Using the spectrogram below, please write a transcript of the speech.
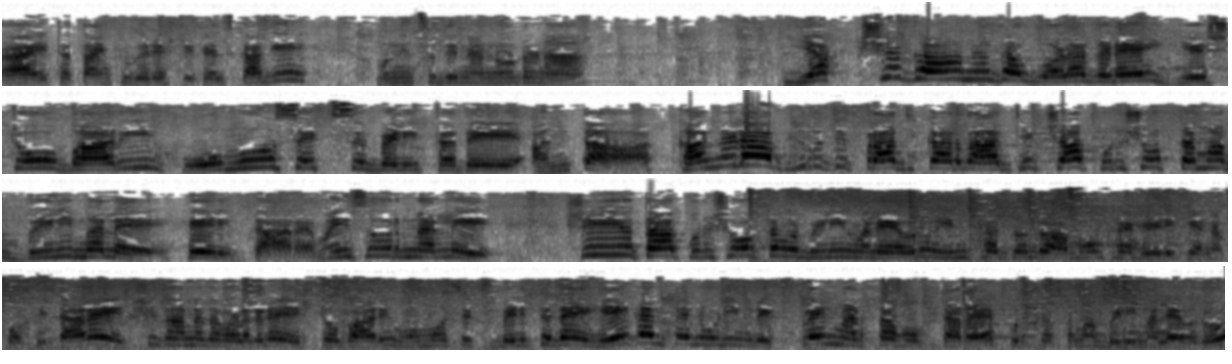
Right thank you Veeresh ಡೀಟೇಲ್ಸ್ಗಾಗಿ ಮುಂದಿನ ಸುದ್ದಿನ ನೋಡೋಣ. ಯಕ್ಷಗಾನದ ಒಳಗಡೆ ಎಷ್ಟೋ ಬಾರಿ ಹೋಮೋಸೆಕ್ಸ್ ಬೆಳೀತದೆ ಅಂತ ಕನ್ನಡ ಅಭಿವೃದ್ಧಿ ಪ್ರಾಧಿಕಾರದ ಅಧ್ಯಕ್ಷ ಪುರುಷೋತ್ತಮ ಬಿಳಿಮಲೆ ಹೇಳಿದ್ದಾರೆ. ಮೈಸೂರಿನಲ್ಲಿ ಶ್ರೀಯುತ ಪುರುಷೋತ್ತಮ ಬಿಳಿಮಲೆ ಅವರು ಇಂಥದ್ದೊಂದು ಅಮೋಘ ಹೇಳಿಕೆಯನ್ನು ಕೊಟ್ಟಿದ್ದಾರೆ. ಯಕ್ಷಗಾನದ ಒಳಗಡೆ ಎಷ್ಟೋ ಬಾರಿ ಹೋಮೋಸೆಕ್ಸ್ ಬೆಳೀತದೆ. ಹೇಗಂತೆ ನೋಡಿ ಇವರು ಎಕ್ಸ್ಪ್ಲೈನ್ ಮಾಡ್ತಾ ಹೋಗ್ತಾರೆ ಪುರುಷೋತ್ತಮ ಬಿಳಿಮಲೆ ಅವರು.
